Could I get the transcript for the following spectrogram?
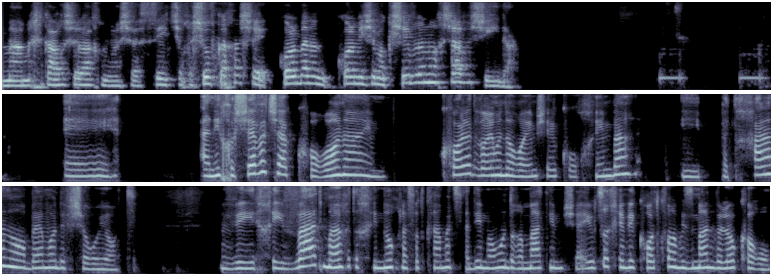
מהמחקר שלך, ממה שעשית, שחשוב ככה שכל בן, מי שמקשיב לנו עכשיו, שידע. אני חושבת שהקורונה, עם כל הדברים הנוראים שהיו כרוכים בה, היא פתחה לנו הרבה מאוד אפשרויות. והיא חייבה את מערכת החינוך לעשות כמה צעדים מאוד דרמטיים שהיו צריכים לקרות כבר מזמן ולא קרו.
